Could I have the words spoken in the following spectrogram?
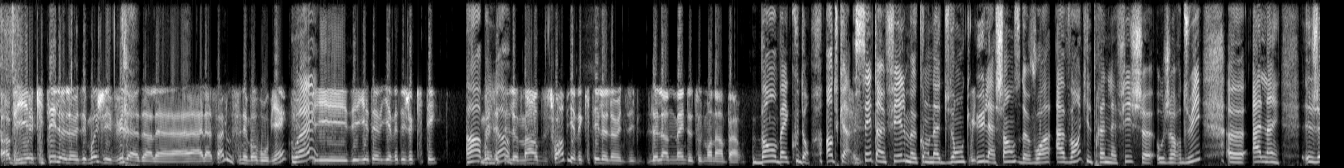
ah, puis il a quitté le. moi, j'ai vu dans la, à la salle au cinéma Beaubien. Ouais. Il, il, était, il avait déjà quitté. Ah, Moi, ben le mardi soir, puis il avait quitté le lundi. Le lendemain de Tout le monde en parle. Bon, ben, coudon. En tout cas, c'est un film qu'on a donc Oui. eu la chance de voir avant qu'il prenne l'affiche euh, aujourd'hui. Euh, Alain, je,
